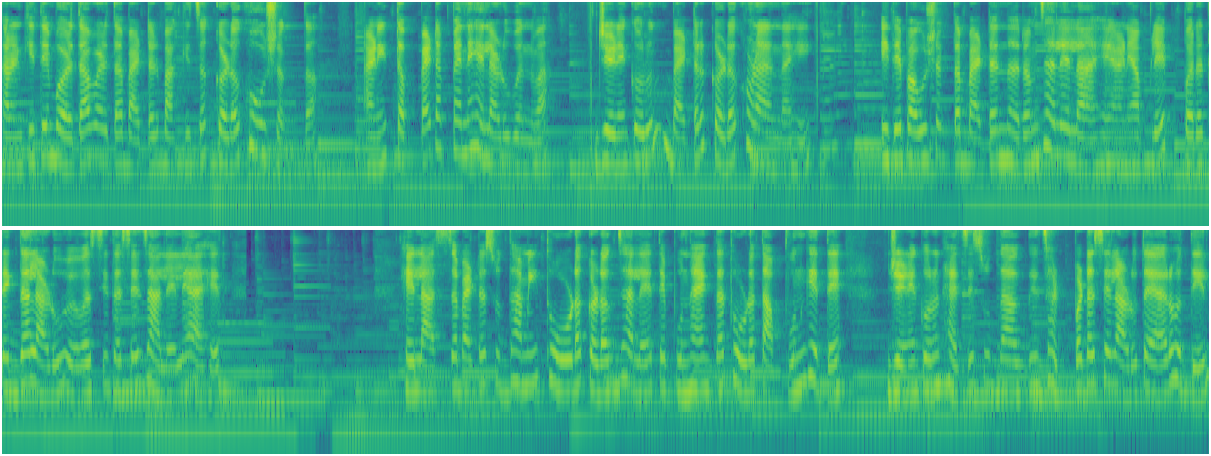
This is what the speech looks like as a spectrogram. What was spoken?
कारण की ते वळता वळता बॅटर बाकीचं कडक होऊ शकतं. आणि टप्प्याटप्प्याने हे लाडू बनवा. जेणेकरून बॅटर कडक होणार नाही. इथे पाहू शकता बॅटर नरम झालेला आहे आणि आपले परत एकदा लाडू व्यवस्थित असे झालेले आहेत. हे लास्टचं बॅटर सुद्धा मी थोडं कडक झालंय. ते पुन्हा एकदा थोडं तापवून घेते. जेणेकरून ह्याचे सुद्धा अगदी झटपट असे लाडू तयार होतील.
